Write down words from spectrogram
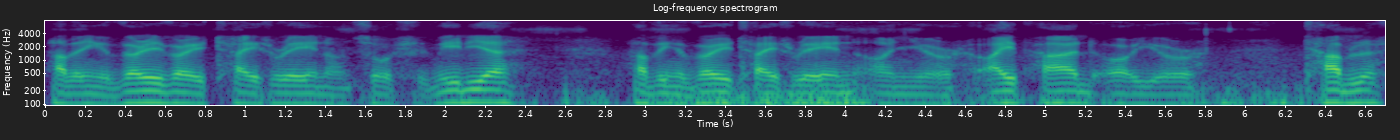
having a very, very tight rein on social media, having a very tight rein on your iPad or your tablet,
